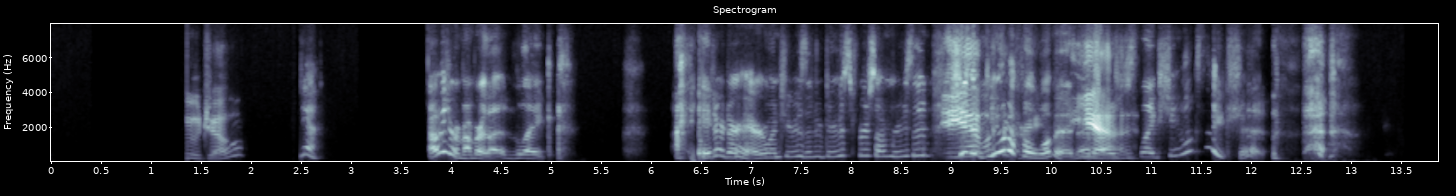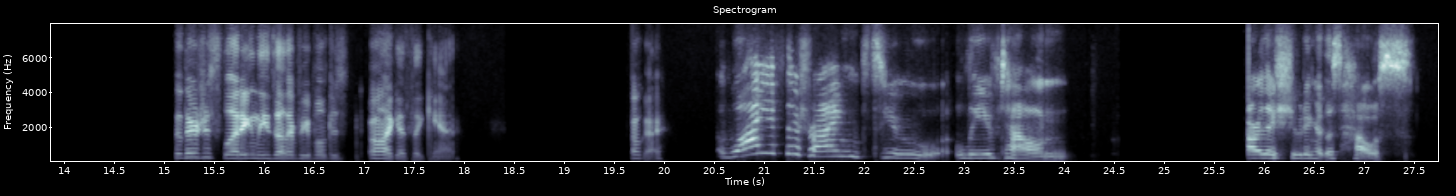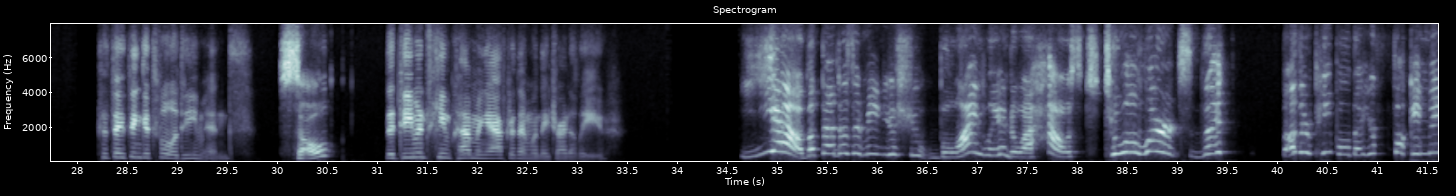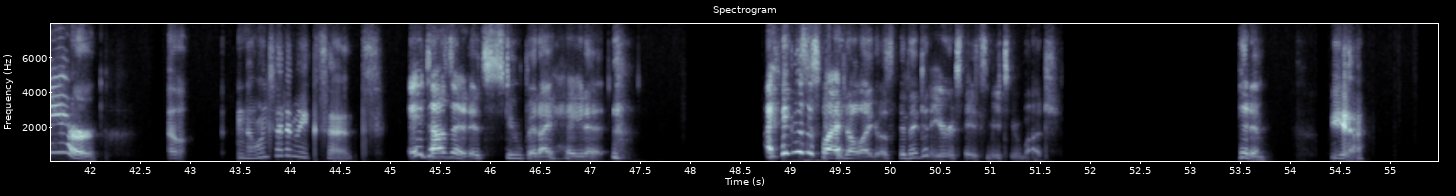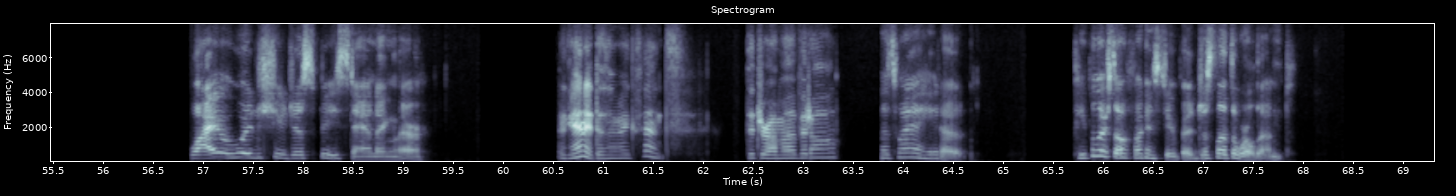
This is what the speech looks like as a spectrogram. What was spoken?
Who, Jo? Yeah. I always remember that, like, I hated her hair when she was introduced for some reason. She's Yeah, a beautiful great. woman. And I was just like, she looks like shit. So they're just letting these other people just. Oh, I guess they can't. Okay. Why, if they're trying to leave town, are they shooting at this house? Because they think it's full of demons. So? The demons keep coming after them when they try to leave. Yeah, but that doesn't mean you shoot blindly into a house to alert the other people that you're fucking there. Uh, no one said it makes sense. It doesn't. It's stupid. I hate it. I think this is why I don't like this. I think it irritates me too much. Hit him. Yeah. Why would she just be standing there? Again, it doesn't make sense. The drama of it all. That's why I hate it. People are so fucking stupid. Just let the world end.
